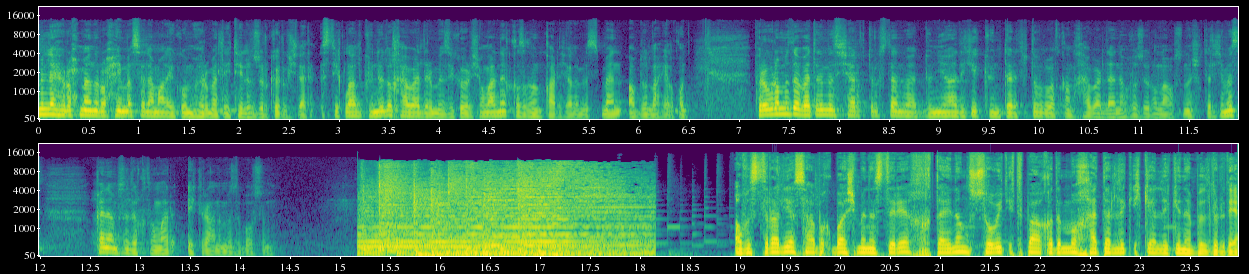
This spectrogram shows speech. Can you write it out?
bismillahi rohmanir rohim assalomu alaykum hurmatli televizor ko'ruvchilar. Istiqlol kundalik xabarlarimizni ko'rishinglarni qizg'in qarshi olamiz man abdulloh yalqun programmamizda vatanimiz sharq turkiston va dunyodagi kun tartibida bo'layotgan xabarlarni huzuringlarga sunishga tirishimiz qaynamsiz diqqatinglar ekranimizda bo'lsin. Avstraliya sobiq bosh ministri xitoyning sovet ittifoqidan xatarlik ekanligini bildirdi.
